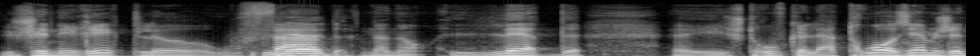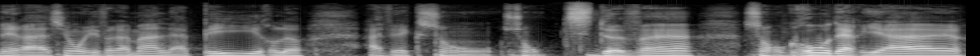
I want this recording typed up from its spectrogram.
générique là, ou fade. Non, non, laide. Et je trouve que la troisième génération est vraiment la pire, là, avec son, son petit devant, son gros derrière,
